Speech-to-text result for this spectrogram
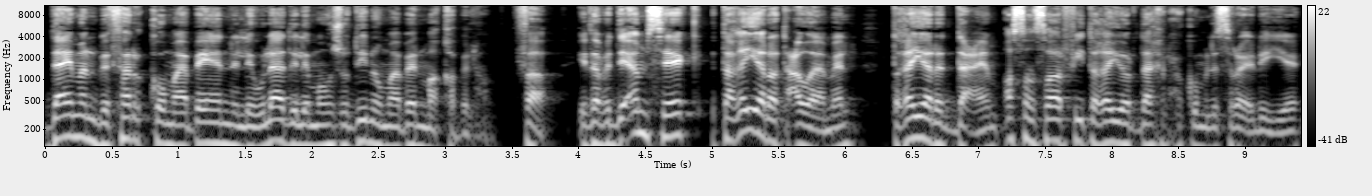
دائما بفرقوا ما بين الأولاد اللي موجودين وما بين ما قبلهم. فاذا بدي أمسك تغيرت عوامل تغير الدعم أصلا صار في تغير داخل الحكومة الإسرائيلية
